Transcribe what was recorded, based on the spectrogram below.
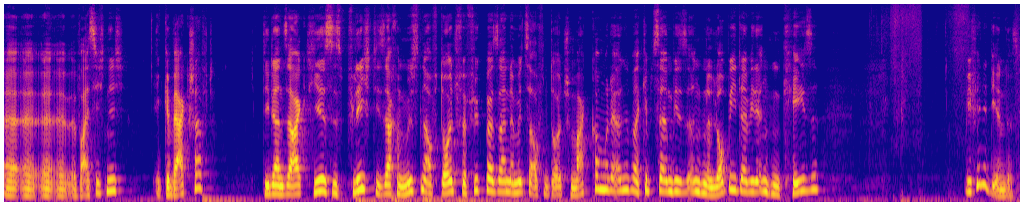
äh, äh, äh, weiß ich nicht, Gewerkschaft, die dann sagt, hier ist es Pflicht, die Sachen müssen auf Deutsch verfügbar sein, damit sie auf den deutschen Markt kommen oder irgendwas? Gibt es da irgendwie irgendeine Lobby, da wieder irgendeinen Käse? Wie findet ihr denn das?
